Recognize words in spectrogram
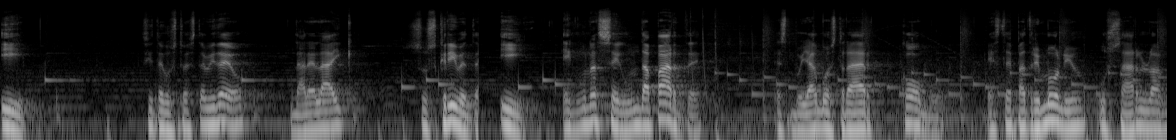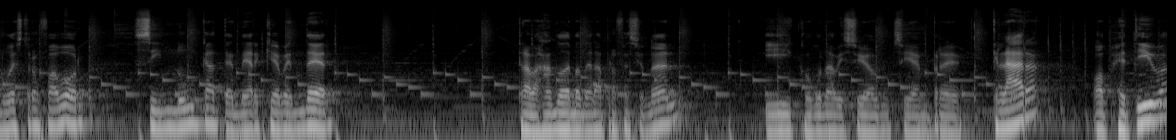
Y si te gustó este video, dale like, suscríbete y en una segunda parte les voy a mostrar cómo este patrimonio usarlo a nuestro favor sin nunca tener que vender, trabajando de manera profesional y con una visión siempre clara, objetiva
